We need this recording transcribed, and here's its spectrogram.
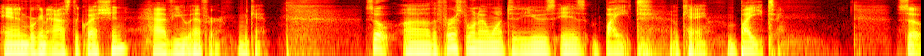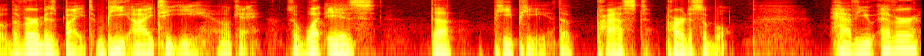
And we're going to ask the question Have you ever? Okay. So uh, the first one I want to use is bite. Okay. Bite. So the verb is bite. B I T E. Okay. So what is the PP, the past participle? Have you ever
